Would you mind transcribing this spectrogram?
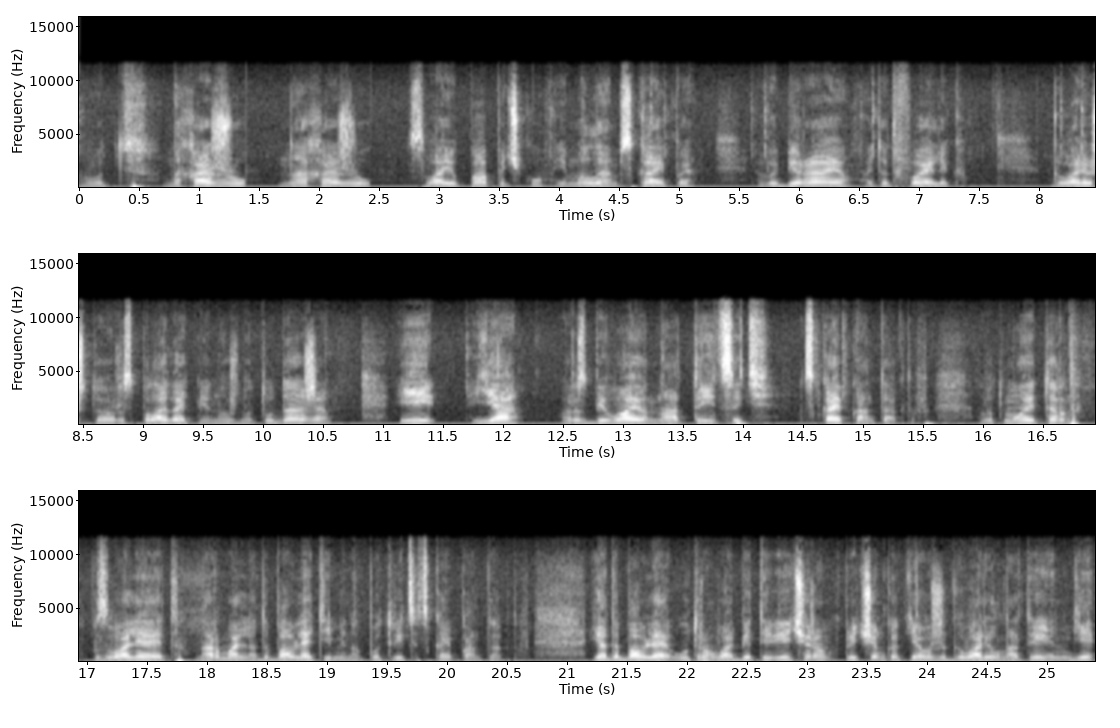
Вот, нахожу, нахожу свою папочку MLM скайпы. Выбираю этот файлик. Говорю, что располагать мне нужно туда же. И я разбиваю на 30 скайп контактов. Вот мой интернет позволяет нормально добавлять именно по 30 скайп контактов. Я добавляю утром, в обед и вечером. Причем, как я уже говорил на тренинге,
